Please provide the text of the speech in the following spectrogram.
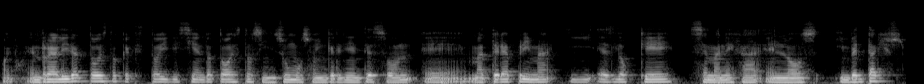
Bueno, en realidad todo esto que te estoy diciendo, todos estos insumos o ingredientes son eh, materia prima y es lo que se maneja en los inventarios.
